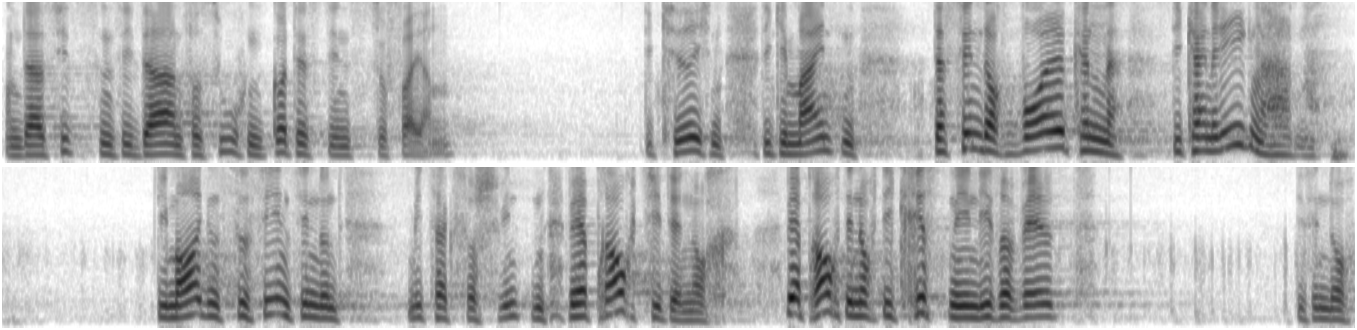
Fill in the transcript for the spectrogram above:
Und da sitzen sie da und versuchen, Gottesdienst zu feiern. Die Kirchen, die Gemeinden, das sind doch Wolken, die keinen Regen haben, die morgens zu sehen sind und mittags verschwinden. Wer braucht sie denn noch? Wer braucht denn noch die Christen in dieser Welt? Die sind doch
